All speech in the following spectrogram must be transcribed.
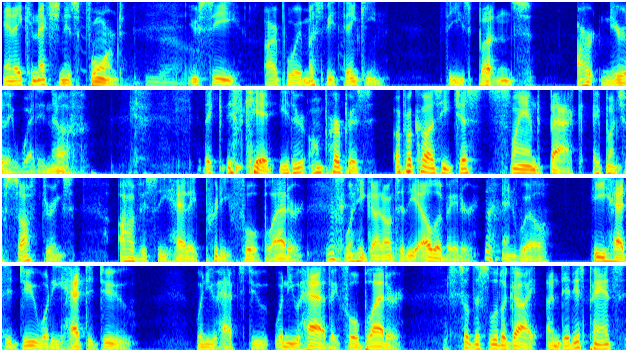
and a connection is formed. You see, our boy must be thinking, these buttons aren't nearly wet enough. The, this kid, either on purpose or because he just slammed back a bunch of soft drinks, obviously had a pretty full bladder when he got onto the elevator. And well, he had to do what he had to do when you have to do when you have a full bladder. So this little guy undid his pants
